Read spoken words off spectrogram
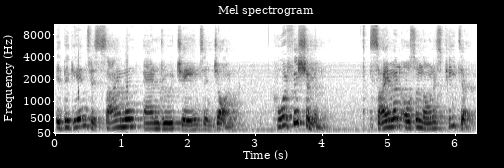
It begins with Simon, Andrew, James, and John, who were fishermen. Simon, also known as Peter.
